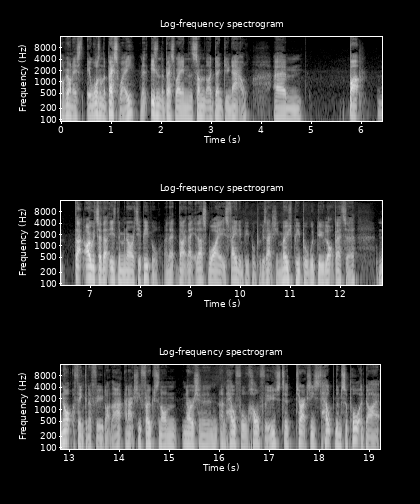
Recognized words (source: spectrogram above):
I'll be honest, it wasn't the best way and it isn't the best way and something I don't do now. Um, but that I would say that is the minority of people and that, that, that's why it's failing people because actually most people would do a lot better not thinking of food like that and actually focusing on nourishing and, and healthful whole foods to, to actually help them support a diet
